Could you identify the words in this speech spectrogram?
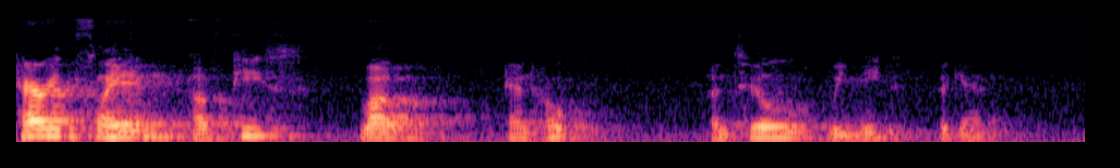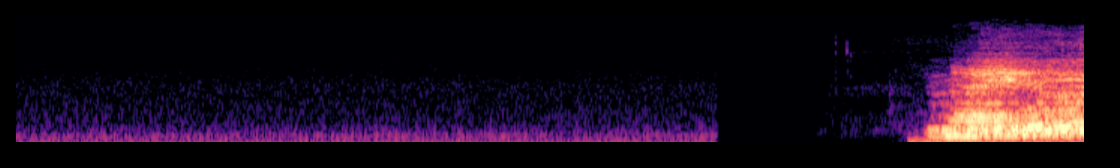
Carry the flame of peace, love, and hope until we meet again. May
